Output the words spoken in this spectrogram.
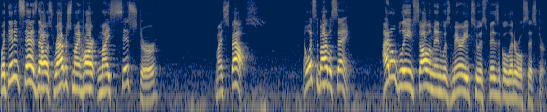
But then it says, Thou hast ravished my heart, my sister, my spouse. Now, what's the Bible saying? I don't believe Solomon was married to his physical, literal sister,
